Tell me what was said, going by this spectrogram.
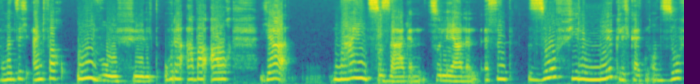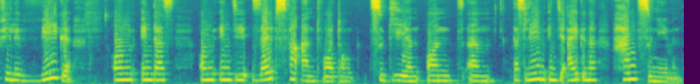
wo man sich einfach unwohl fühlt oder aber auch ja Nein zu sagen, zu lernen. Es sind so viele Möglichkeiten und so viele Wege, um in das, um in die Selbstverantwortung zu gehen und ähm, das Leben in die eigene Hand zu nehmen.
